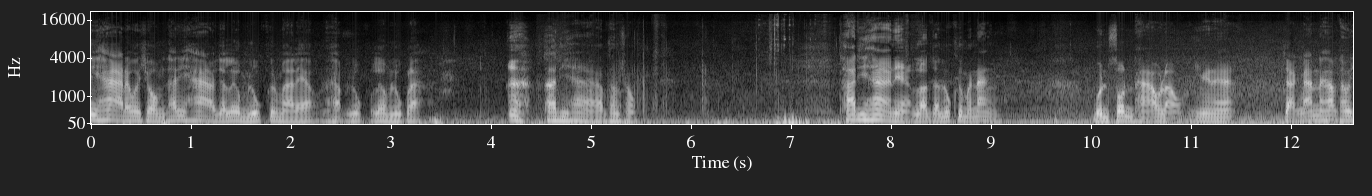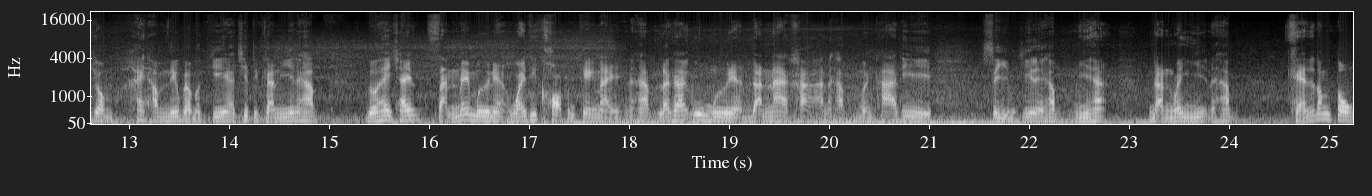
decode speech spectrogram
ที่5ท่านผู้ชมท่าที่ 5 เราจะเริ่มลุกขึ้นมาแล้วนะครับลุกเริ่มลุกแล้วอะท่าที่5ครับท่านผู้ชม ท่าที่5เนี่ยเราจะลุกขึ้นมานั่งบนส้นเท้าเราอย่างนี้นะฮะจากนั้นนะครับท่านผู้ชมให้ทำนิ้วแบบเมื่อกี้ชิดติดกันนี้นะครับ โดยให้ใช้สันแม่มือเนี่ยไว้ที่ขอบกางเกงในนะครับ แล้วก็อุ้งมือเนี่ยดันหน้าขานะครับ เหมือนท่าที่4เมื่อกี้เลยครับนี้ฮะดันไว้อย่างนี้นะครับ แขนจะต้องตรง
